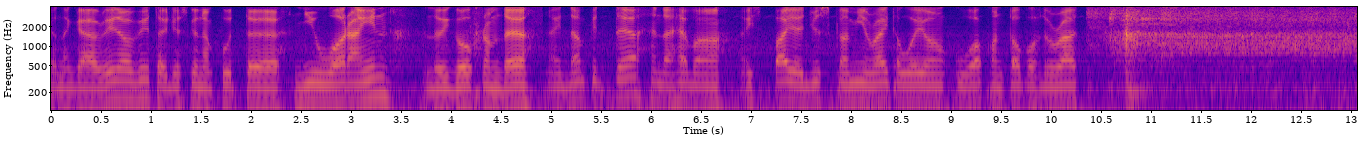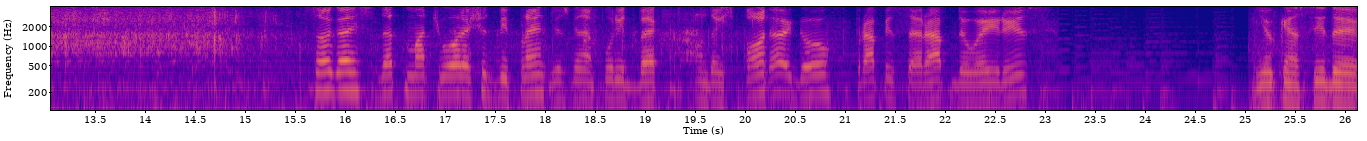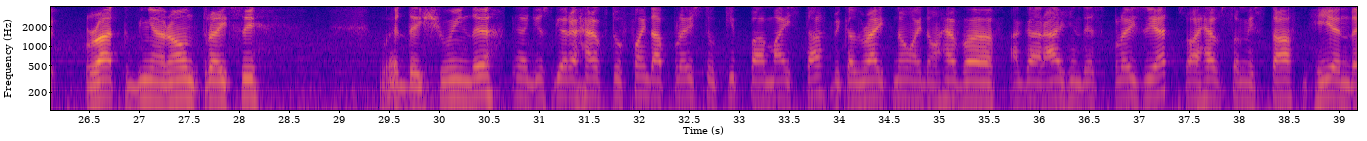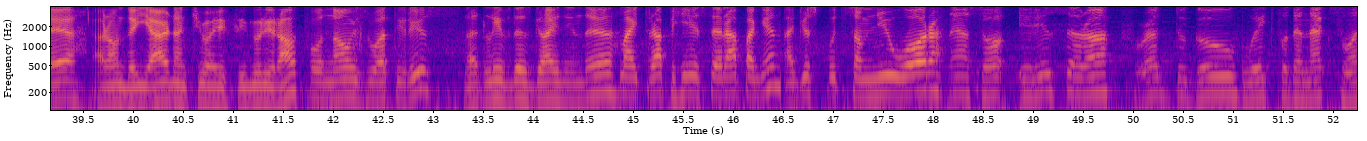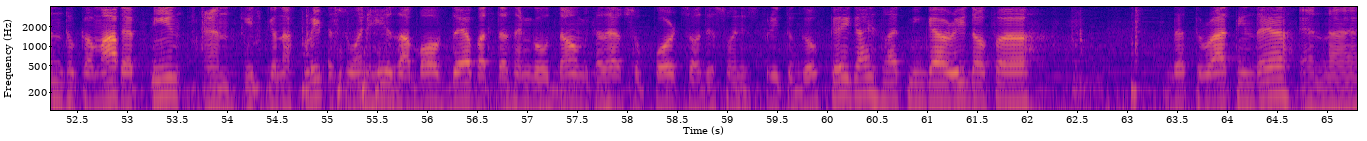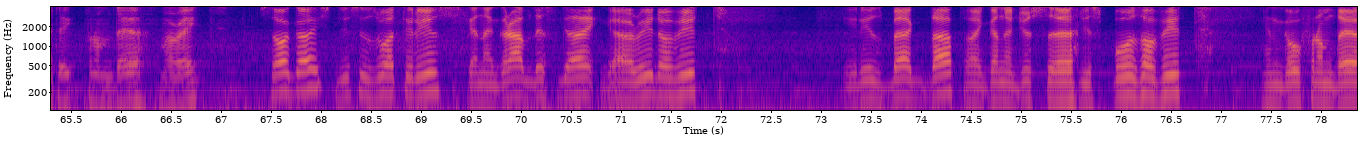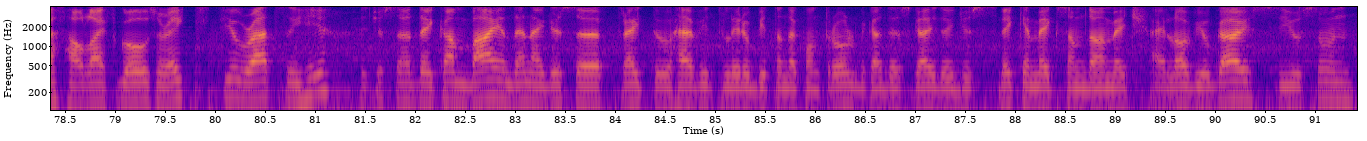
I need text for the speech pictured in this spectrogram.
gonna get rid of it I'm just gonna put the new water in. And we go from there. I dump it there and i have a, a spider just coming right away on walk on top of the rat so guys that much water should be plenty. Just gonna put it back on the spot. There you go. Trap is set up the way it is. You can see the rat being around try where they shoe in there. I just gotta have to find a place to keep uh, my stuff because right now i don't have a, a, garage in this place yet. So i have some stuff here and there around the yard until i figure it out. For now is what it is. Let's leave this guys in there. My trap here is set up again. I just put some new water. There so it is set up ready to go. Wait for the next one to come up. Step in and it's gonna flip. This one here is above there but doesn't go down because I have support so this one is free to go. Okay guys let me get rid of uh, that rat in there and uh, take from there. Alright so guys this is what it is. Gonna grab this guy. Get rid of it. It is backed up. I'm gonna just uh, dispose of it and go from there how life goes right? Few rats in here. It just uh, they come by and then I just uh, try to have it a little bit under control because this guy they just they can make some damage. I love you guys. See you soon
